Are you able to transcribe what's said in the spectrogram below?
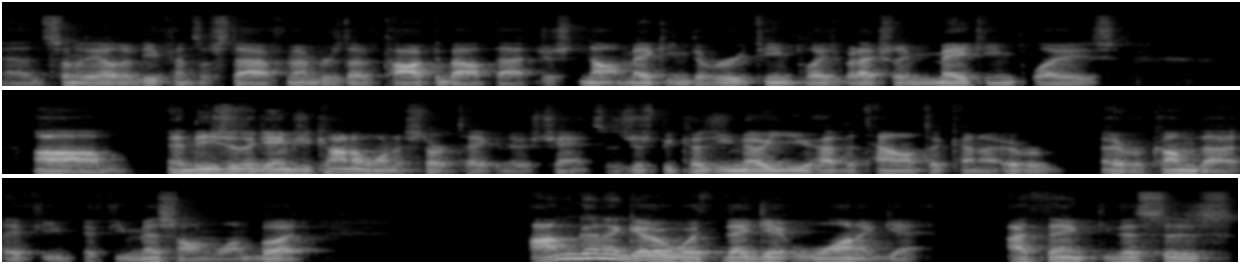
and some of the other defensive staff members that have talked about that, just not making the routine plays, but actually making plays. Um, and these are the games you kind of want to start taking those chances, just because you know you have the talent to kind of over overcome that if you if you miss on one. But I'm to go with they get one again. I think this is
